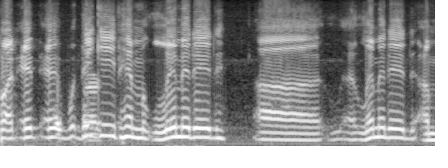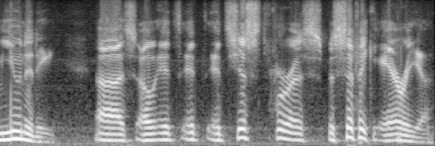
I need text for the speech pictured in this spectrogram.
But it, it they gave him limited uh, limited immunity. Uh, so it's it, it's just for a specific area.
